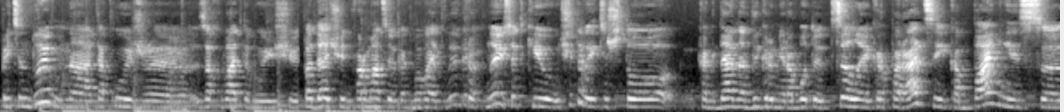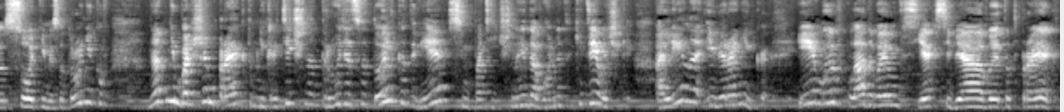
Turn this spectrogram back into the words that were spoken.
претендуем на такую же захватывающую подачу информации, как бывает в играх, но и все-таки учитывайте, что когда над играми работают целые корпорации, компании с сотнями сотрудников, над небольшим проектом некритично трудятся только две симпатичные довольно-таки девочки, Алина и Вероника. И мы вкладываем всех себя в этот проект.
